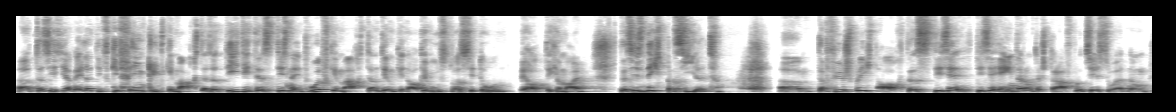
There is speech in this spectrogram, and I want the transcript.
äh, das ist ja relativ gefinkelt gemacht. Also die, die das, diesen Entwurf gemacht haben, die haben genau gewusst, was sie tun, behaupte ich einmal. Das ist nicht passiert. Ähm, dafür spricht auch, dass diese, diese Änderung der Strafprozessordnung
